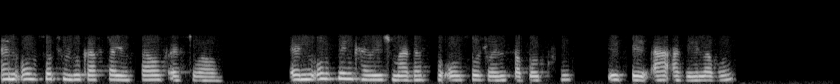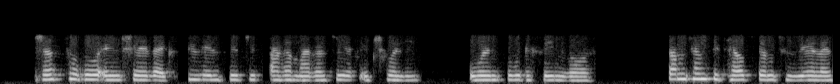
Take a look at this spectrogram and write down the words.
And also to look after yourself as well. And also encourage mothers to also join support groups if they are available just to go and share the experiences with other mothers who have actually went through the same loss. Sometimes it helps them to realize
